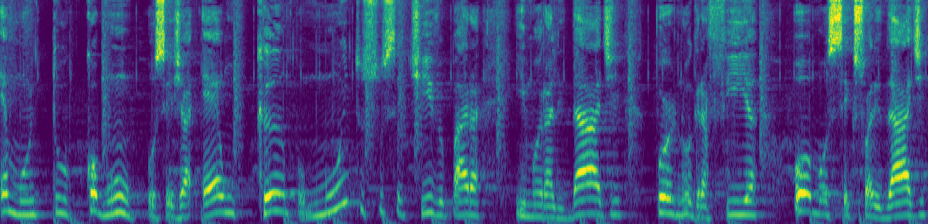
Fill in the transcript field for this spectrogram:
é muito comum, ou seja, é um campo muito suscetível para imoralidade, pornografia, homossexualidade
